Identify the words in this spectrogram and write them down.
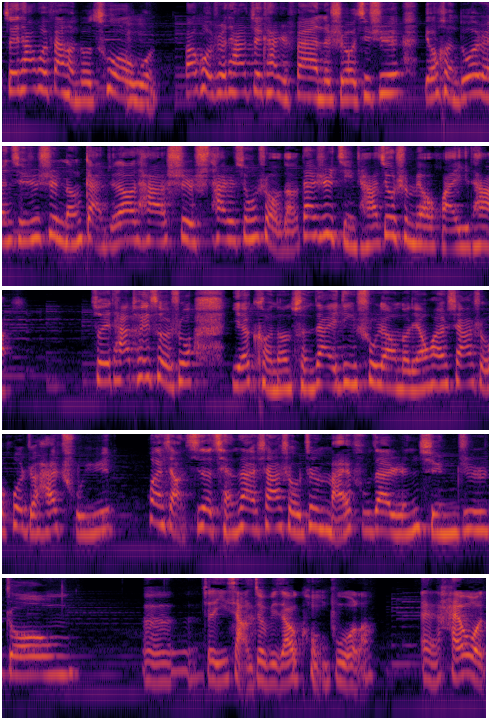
所以他会犯很多错误。包括说他最开始犯案的时候，其实有很多人其实是能感觉到他是他是凶手的，但是警察就是没有怀疑他。所以他推测说，也可能存在一定数量的连环杀手，或者还处于幻想期的潜在杀手，正埋伏在人群之中。呃，这一想就比较恐怖了。哎，还有我，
